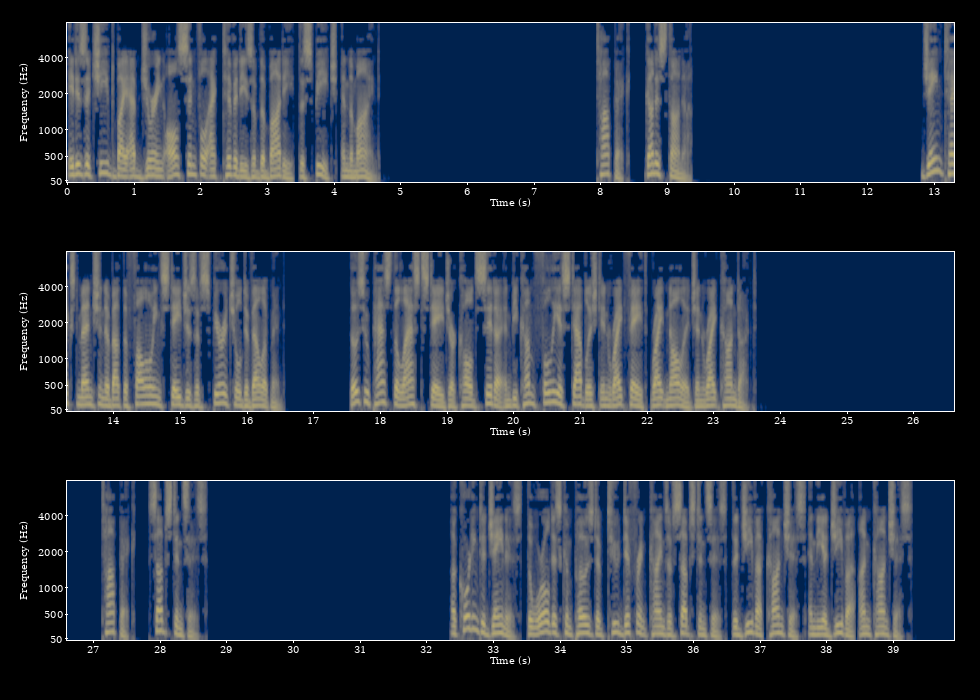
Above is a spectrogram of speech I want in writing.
It is achieved by abjuring all sinful activities of the body, the speech, and the mind. Gunasthana Jain text mention about the following stages of spiritual development. Those who pass the last stage are called siddha and become fully established in right faith, right knowledge and right conduct. Substances According to Jainas, the world is composed of two different kinds of substances, the jiva conscious and the ajiva unconscious.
